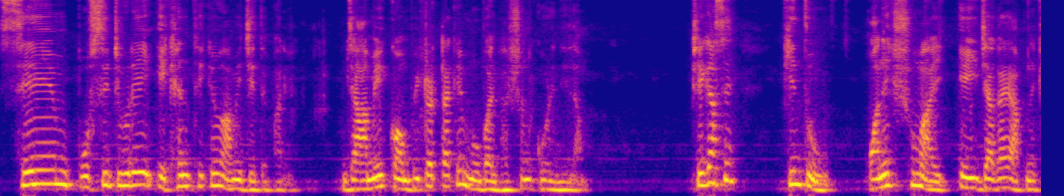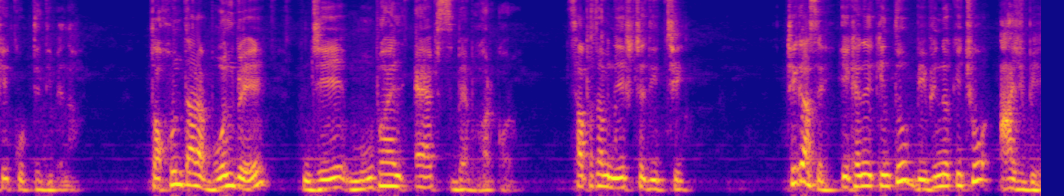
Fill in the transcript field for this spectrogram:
সেম প্রসিডিউরে এখান থেকেও আমি যেতে পারি। যা আমি কম্পিউটারটাকে মোবাইল ভার্সন করে নিলাম। ঠিক আছে? কিন্তু অনেক সময় এই জায়গায় আপনাকে করতে দিবে না। তখন তারা বলবে যে, মোবাইল অ্যাপস ব্যবহার করো। সাপোজ আমি নেক্সটে দিচ্ছি। ঠিক আছে? এখানে কিন্তু বিভিন্ন কিছু আসবে।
